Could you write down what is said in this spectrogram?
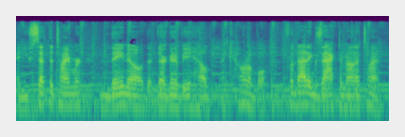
and you set the timer, they know that they're going to be held accountable for that exact amount of time.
